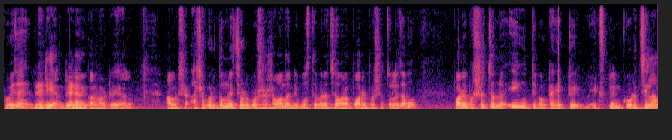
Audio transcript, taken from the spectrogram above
হয়ে যায় রেডিয়ান, রেডিয়ানে কনভার্ট হয়ে গেল। আমরা আশা করি তোমরা ছোটো প্রশ্নের সমাধানটি বুঝতে পেরেছ, আমরা পরের প্রশ্নে চলে যাব। পরের প্রশ্নের জন্য এই উদ্দীপকটাকে একটু এক্সপ্লেন করেছিলাম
